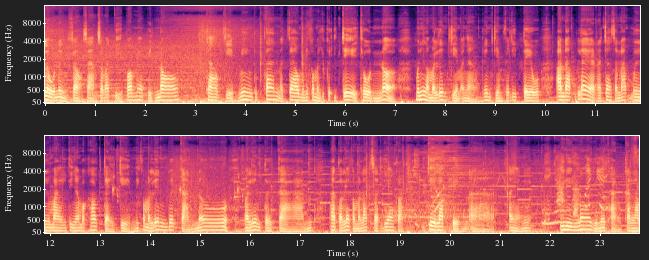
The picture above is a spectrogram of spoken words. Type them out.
ฮัลโหลหนึ่งสองสามสวัสดีพ่อแม่ปิดน้อง ชาวเกมมิ่งทุกท่านนะเจ้าวันนี้ก็มาอยู่กับอีเจชนเนาะวันนี้เรามาเล่นเกมอันอย่างเล่นเกมเฟรรี่เตลอันดับแรกนะเจ้าสำหรับมือใหม่ที่ยังบอกเข้าใจเกมนี้ก็มาเล่นด้วยกันเนาะมาเล่นเตยกันอะตอนแรกก็มารับสัตว์เลี้ยงก่อนอีเจรับเป็นอ่าอันอย่างนี้อีลิงน้อยอยู่ในถังกะละ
